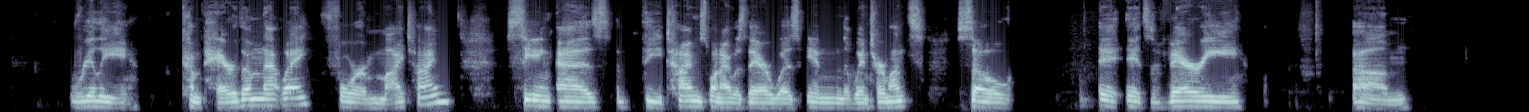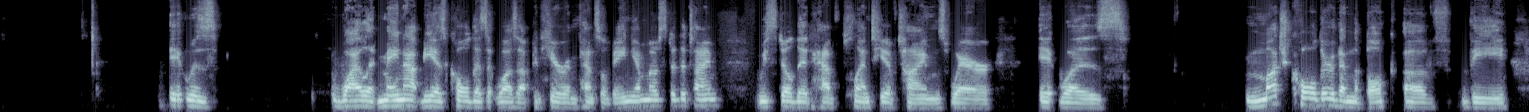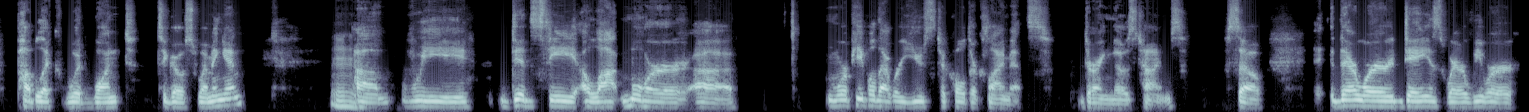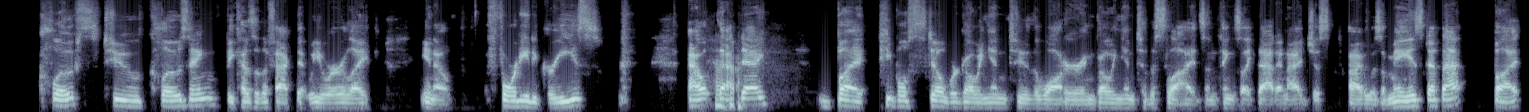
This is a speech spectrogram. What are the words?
really compare them that way for my time, seeing as the times when I was there was in the winter months. So it, it's very, um, it was, while it may not be as cold as it was up in here in Pennsylvania most of the time, we still did have plenty of times where it was much colder than the bulk of the public would want to go swimming in. Mhm. Um, we did see a lot more uh, more people that were used to colder climates during those times. So eh, there were days where we were close to closing because of the fact that we were like, you know, 40 degrees out that day but people still were going into the water and going into the slides and things like that and i just i was amazed at that but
